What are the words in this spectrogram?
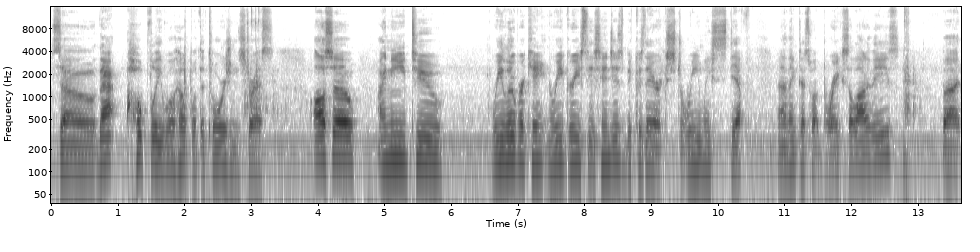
So that hopefully will help with the torsion stress. Also, I need to relubricate and re-grease these hinges because they are extremely stiff. And I think that's what breaks a lot of these. But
